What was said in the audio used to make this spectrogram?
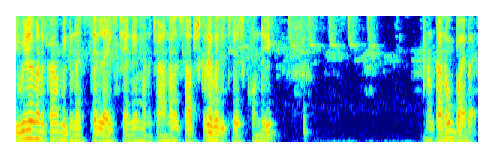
ఈ వీడియో కనుక మీకు నచ్చితే లైక్ చేయండి. మన ఛానల్ సబ్స్క్రైబ్ అయితే చేసుకోండి. ఉంటాను. Bye bye.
